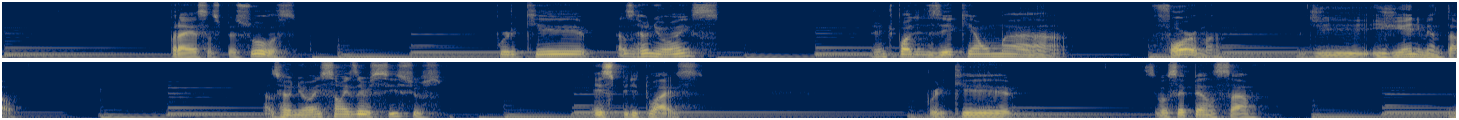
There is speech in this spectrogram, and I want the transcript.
para essas pessoas, porque as reuniões a gente pode dizer que é uma forma de higiene mental. As reuniões são exercícios espirituais. Porque se você pensar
